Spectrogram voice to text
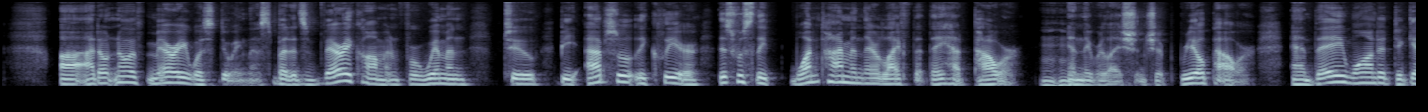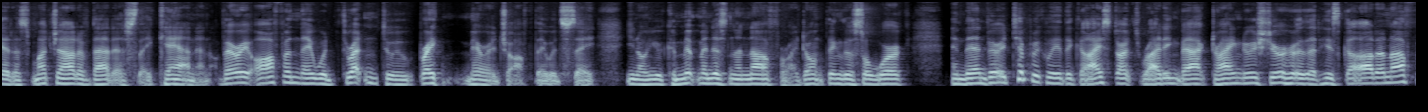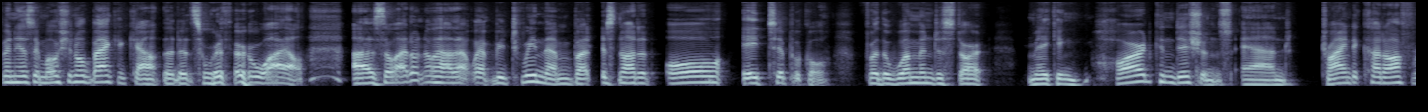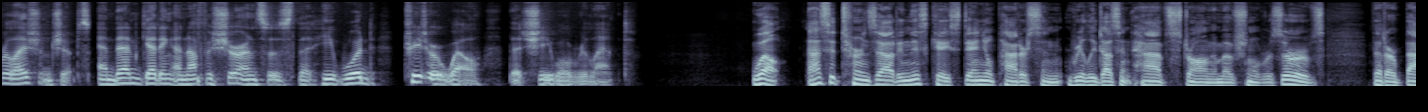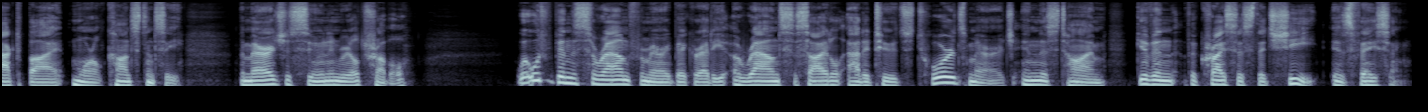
Uh, I don't know if Mary was doing this, but it's very common for women to be absolutely clear this was the one time in their life that they had power mm-hmm. in the relationship, real power. And they wanted to get as much out of that as they can. And very often they would threaten to break marriage off. They would say, you know, your commitment isn't enough, or I don't think this will work. And then, very typically, the guy starts writing back, trying to assure her that he's got enough in his emotional bank account that it's worth her while. Uh, so I don't know how that went between them, but it's not at all atypical for the woman to start making hard conditions and trying to cut off relationships and then getting enough assurances that he would treat her well that she will relent. Well, as it turns out, in this case, Daniel Patterson really doesn't have strong emotional reserves that are backed by moral constancy. The marriage is soon in real trouble. What would have been the surround for Mary Baker Eddy around societal attitudes towards marriage in this time given the crisis that she is facing?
